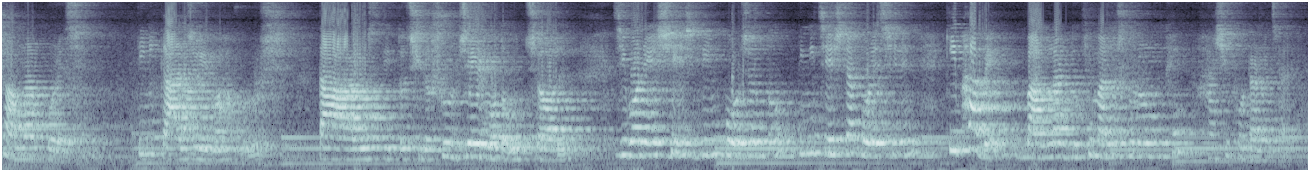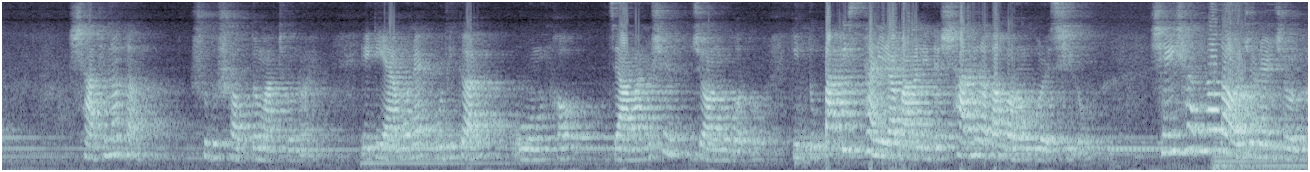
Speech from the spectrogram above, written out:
সংগ্রাম করেছেন। তিনি কালজয়ী মহাপুরুষ। তার অস্তিত্ব ছিল সূর্যের মতো উজ্জ্বল। জীবনের শেষ দিন পর্যন্ত তিনি চেষ্টা করেছিলেন কীভাবে বাংলার দুঃখী মানুষগুলোর মুখে হাসি ফোটানো যায়। স্বাধীনতা শুধু শব্দ মাত্র নয়, এটি এমন এক অধিকার ও অনুভব যা মানুষের জন্মগত, কিন্তু পাকিস্তানিরা বাঙালিদের স্বাধীনতা হরণ করেছিল। সেই স্বাধীনতা অর্জনের জন্য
